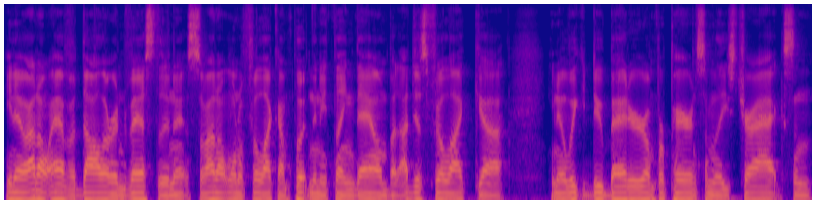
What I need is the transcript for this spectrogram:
you know I don't have a dollar invested in it, so I don't want to feel like I'm putting anything down. But I just feel like uh, you know we could do better on preparing some of these tracks and.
